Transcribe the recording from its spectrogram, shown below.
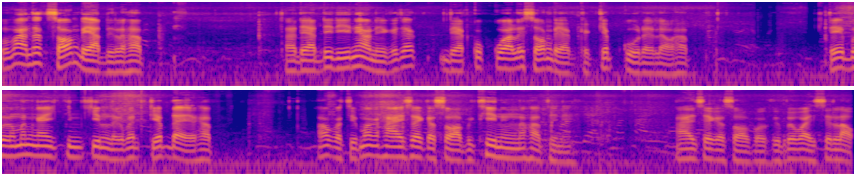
ประมาณสักสองแดดนี่แหละครับ ถ้าแดดดีๆแนวนี้ก็จะแดดกกลัวๆหรือสองแดดก็เก็บกูได้แล้วครับเตะเบิงมันไงกินๆเลยมันเก็บได้ครับ เอาก็จิมาหายใส่กระสอบอีกที่หนึ่งนะครับทีนี้หายใส่กระสอบก็คือไปไว้เส้นเหล่า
